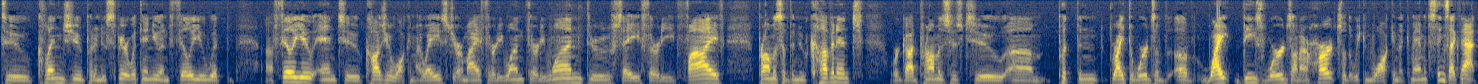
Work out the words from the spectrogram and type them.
to cleanse you, put a new spirit within you, and fill you with uh, fill you and to cause you to walk in my ways. Jeremiah 31, 31 through say 35. Promise of the new covenant, where God promises to um, put the write the words of, of write these words on our heart so that we can walk in the commandments, things like that.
